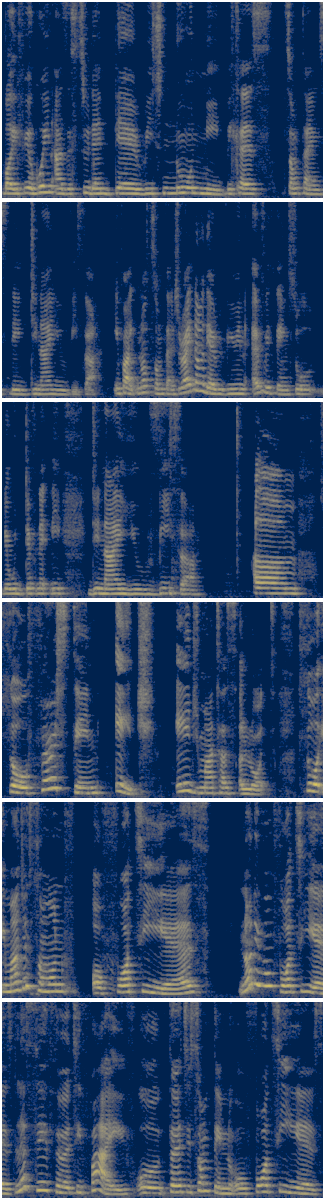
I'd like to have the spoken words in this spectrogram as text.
But if you're going as a student there is no need because sometimes they deny you visa. In fact not sometimes. Right now they're reviewing everything so they would definitely deny you visa. Um so first thing age. Age matters a lot. So imagine someone of 40 years not even 40 years let's say 35 or 30 something or 40 years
